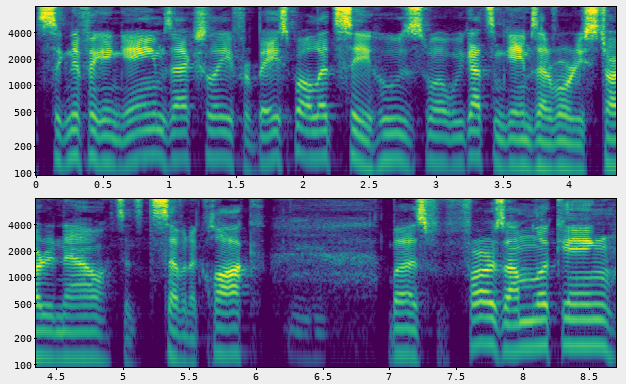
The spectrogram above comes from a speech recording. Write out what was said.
significant games actually for baseball. Let's see who's well. We got some games that have already started now since it's seven o'clock. Mm-hmm. But as far as I'm looking,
